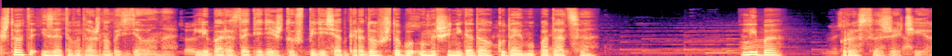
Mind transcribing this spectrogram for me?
Что-то из этого должно быть сделано. Либо раздать одежду в 50 городов, чтобы умерший не гадал, куда ему податься, либо просто сжечь ее.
